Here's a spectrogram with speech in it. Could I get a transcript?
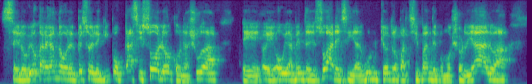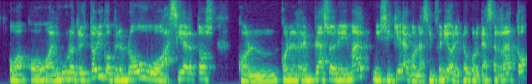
se lo vio cargando con el peso del equipo casi solo, con ayuda eh, eh, obviamente de Suárez y de algún que otro participante como Jordi Alba o algún otro histórico, pero no hubo aciertos con, el reemplazo de Neymar, ni siquiera con las inferiores, ¿no? Porque hace rato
